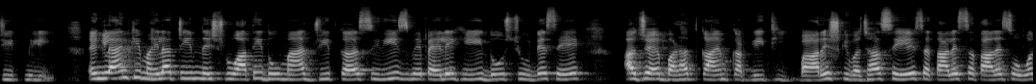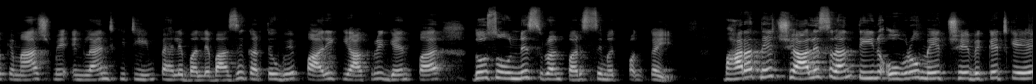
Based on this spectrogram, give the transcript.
जीत मिली। इंग्लैंड की महिला टीम ने शुरुआती दो मैच जीतकर सीरीज़ में पहले ही दो शून्य से अजय बढ़त कायम कर ली थी। बारिश की वजह से सैतालीस सैतालीस ओवर के मैच में इंग्लैंड की टीम पहले बल्लेबाजी करते हुए पारी की आखिरी गेंद पर 219 रन पर सिमट गई। भारत ने 46 रन तीन ओवरों में छह विकेट के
